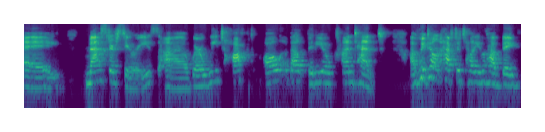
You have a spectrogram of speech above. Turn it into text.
a master series uh, where we talked all about video content. Uh, we don't have to tell you how big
